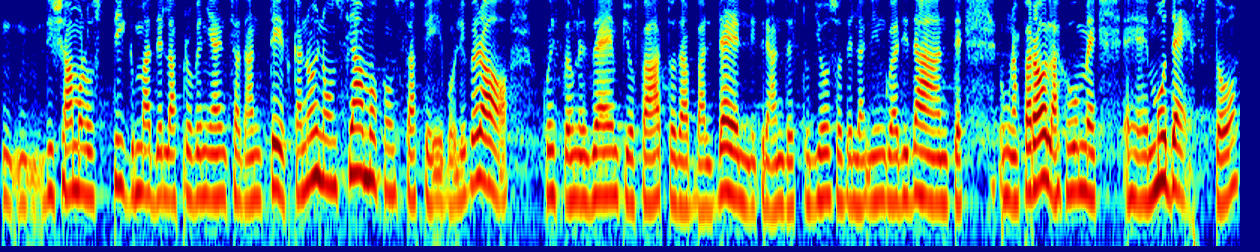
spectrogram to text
diciamo, lo stigma della provenienza dantesca, noi non siamo consapevoli, però questo è un esempio fatto da Baldelli, grande studioso della lingua di Dante, una parola come eh, modesto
